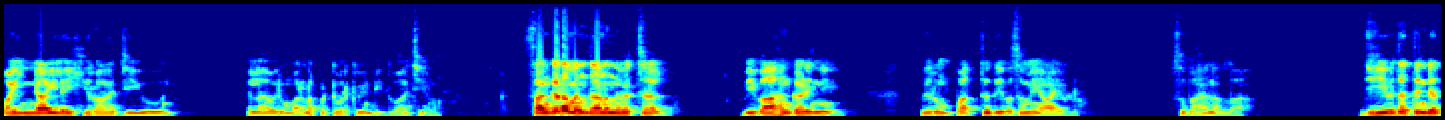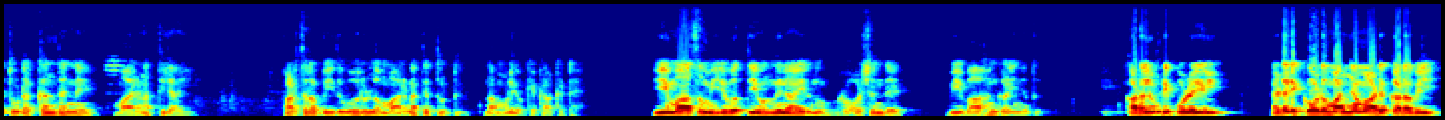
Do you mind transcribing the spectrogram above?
വ ഇന്നാ ഇലൈഹി റാജിയൂൻ. എല്ലാവരും മരണപ്പെട്ടവർക്ക് വേണ്ടി ദ്വാ ചെയ്യണം. സങ്കടം എന്താണെന്ന് വെച്ചാൽ വിവാഹം കഴിഞ്ഞ് വെറും പത്ത് ദിവസമേ ആയുള്ളൂ. സുബാനല്ല ജീവിതത്തിന്റെ തുടക്കം തന്നെ മരണത്തിലായി. പടച്ചറബ് ഇതുപോലുള്ള മരണത്തെ തൊട്ട് നമ്മളെയൊക്കെ കാക്കട്ടെ. ഈ മാസം ഇരുപത്തി ഒന്നിനായിരുന്നു റോഷന്റെ വിവാഹം കഴിഞ്ഞത്. കടലുണ്ടിപ്പുഴയിൽ എടരിക്കോട് മഞ്ഞമാട് കടവിൽ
